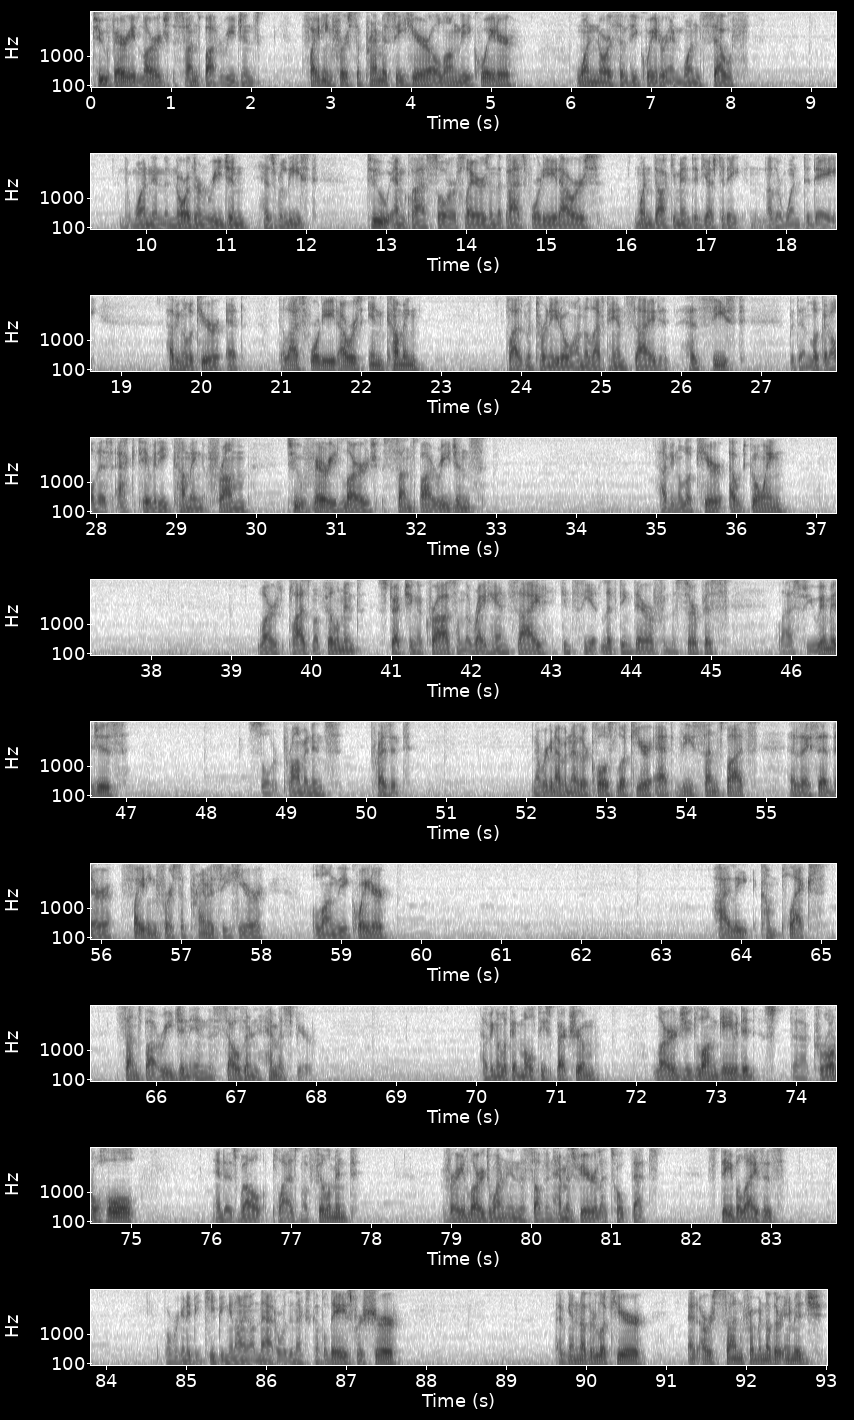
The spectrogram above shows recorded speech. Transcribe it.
Two very large sunspot regions fighting for supremacy here along the equator, one north of the equator and one south. The one in the northern region has released two M class solar flares in the past 48 hours, one documented yesterday, another one today. Having a look here at the last 48 hours incoming, plasma tornado on the left hand side has ceased, but then look at all this activity coming from two very large sunspot regions. Having a look here, outgoing, large plasma filament stretching across on the right hand side. You can see it lifting there from the surface. Last few images. Solar prominence present. Now we're going to have another close look here at these sunspots. As I said, they're fighting for supremacy here along the equator. Highly complex sunspot region in the southern hemisphere having a look at multispectrum, large elongated uh, coronal hole, and as well plasma filament. Very large one in the southern hemisphere. Let's hope that stabilizes. But we're going to be keeping an eye on that over the next couple days for sure. I've got another look here at our sun from another image.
